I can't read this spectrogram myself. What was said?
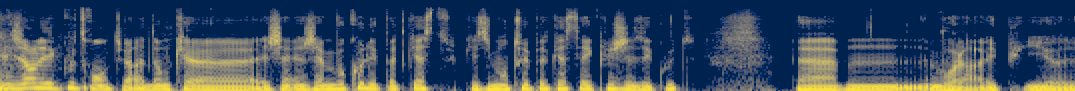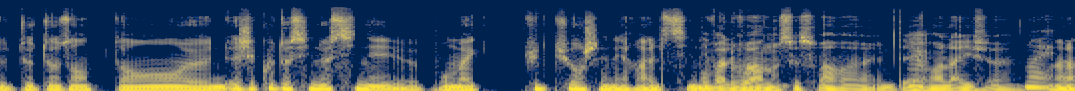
les gens l'écouteront, tu vois. Donc, euh, j'ai- j'aime beaucoup les podcasts, quasiment tous les podcasts avec lui, je les écoute. Euh, voilà, et puis de temps en temps, j'écoute aussi nos ciné pour ma culture générale ciné. On va le voir, nous, ce soir, euh, MDR en live euh, Ouais. Voilà.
